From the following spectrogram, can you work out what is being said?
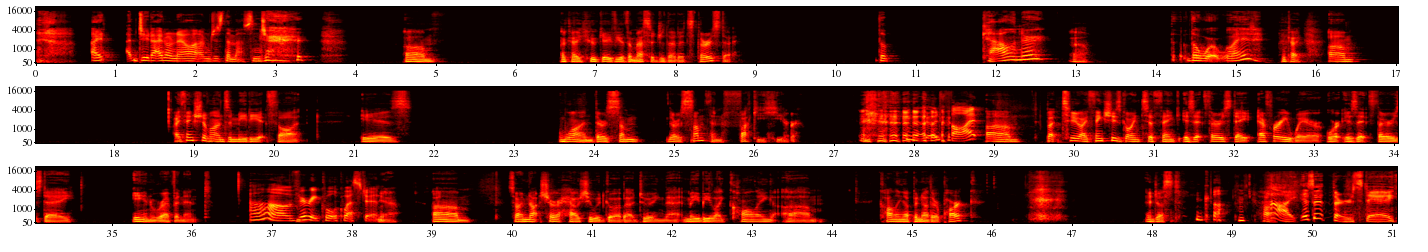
I, dude, I don't know. I'm just the messenger. um Okay, who gave you the message that it's Thursday? the calendar? Oh. The, the word, what? Okay. Um I think Siobhan's immediate thought is one, there's some there's something fucky here. Good thought. Um, But two, I think she's going to think, is it Thursday everywhere or is it Thursday in Revenant? oh, very cool question. Yeah. Um so I'm not sure how she would go about doing that. Maybe like calling um calling up another park and just Hi, is it Thursday?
